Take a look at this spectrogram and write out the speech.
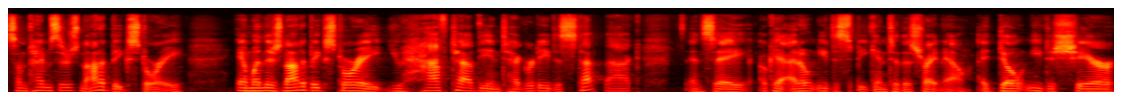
Sometimes there's not a big story. And when there's not a big story, you have to have the integrity to step back and say, okay, I don't need to speak into this right now. I don't need to share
